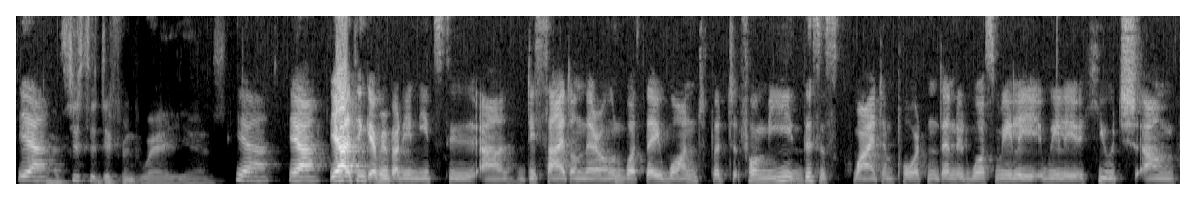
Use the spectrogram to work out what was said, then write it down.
Yeah. yeah it's just a different way. Yes. Yeah, yeah, yeah. I think everybody needs to uh, decide on their own what they want. But for me, this is quite important, and it was really, really a huge um,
